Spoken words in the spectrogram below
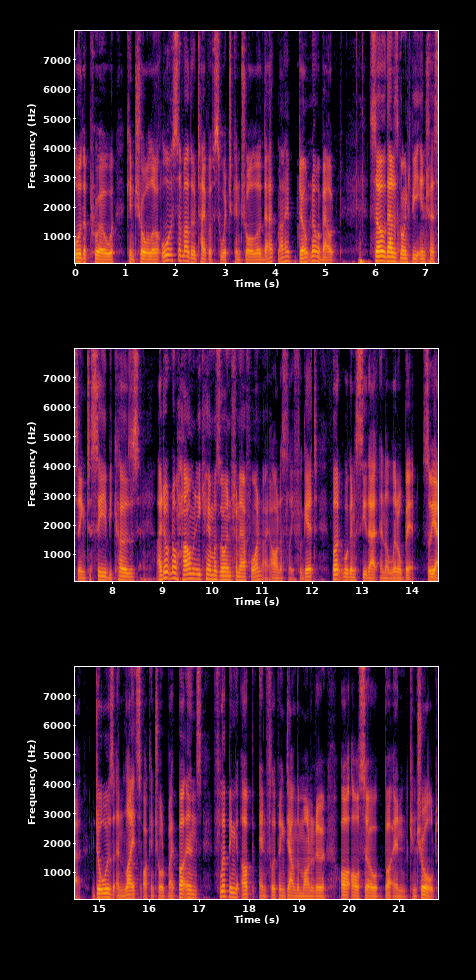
or the Pro controller or some other type of Switch controller that I don't know about. So that is going to be interesting to see because I don't know how many cameras are in FNAF 1, I honestly forget, but we're going to see that in a little bit. So yeah, doors and lights are controlled by buttons, flipping up and flipping down the monitor are also button controlled.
